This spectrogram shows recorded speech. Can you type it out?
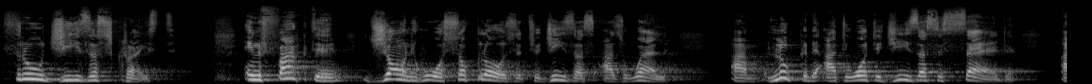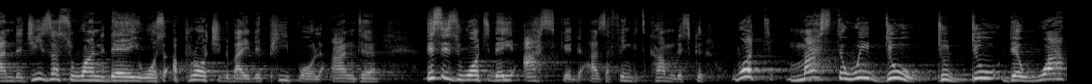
through Jesus Christ. In fact, uh, John, who was so close to Jesus as well, um, looked at what Jesus said. And Jesus one day was approached by the people, and uh, this is what they asked, as I think it comes. What must we do to do the work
